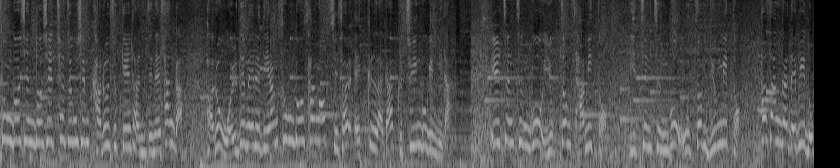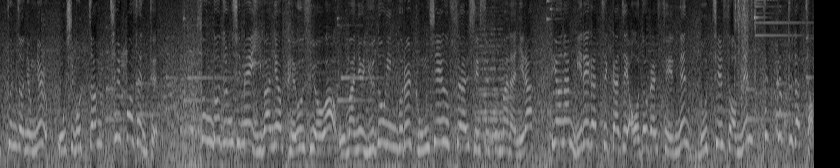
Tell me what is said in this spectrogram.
송도 신도시 최중심 가로수길 단지 내 상가, 바로 월드메르디앙 송도 상업시설 에클라가 그 주인공입니다. 1층 층고 6.4m, 2층 층고 5.6m, 타상가 대비 높은 전용률 55.7%. 송도 중심의 2만여 배우 수요와 5만여 유동 인구를 동시에 흡수할 수 있을 뿐만 아니라 뛰어난 미래 가치까지 얻어갈 수 있는 놓칠 수 없는 특급 투자처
